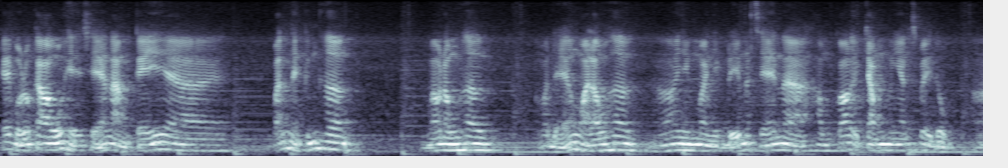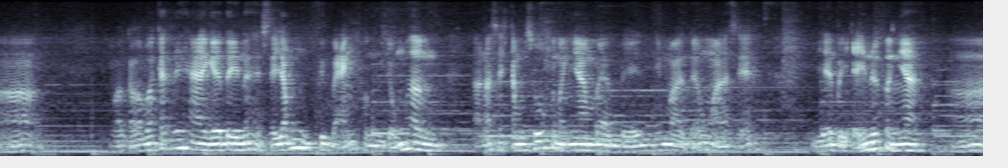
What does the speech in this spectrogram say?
Cái bộ đậu câu thì sẽ làm cái uh, bánh này cứng hơn bao đông hơn và để ở ngoài lâu hơn. Đó, nhưng mà nhược điểm nó sẽ là không có được trong nhanh sẽ bị đục đó. và còn với cách thứ hai gelatin nó thì sẽ giống phiên bản thuần chủng hơn. Là nó sẽ trong suốt các bạn nha mềm mịn nhưng mà để ở ngoài nó sẽ dễ bị chảy nước hơn nha. Đó.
